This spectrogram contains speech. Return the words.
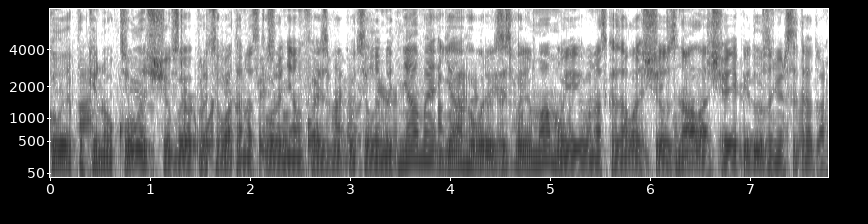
Коли я um, покинув коледж, щоб працювати над створенням Фейсбуку цілими днями, я говорив зі своєю мамою, і вона сказала, що знала, що я піду з університету.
